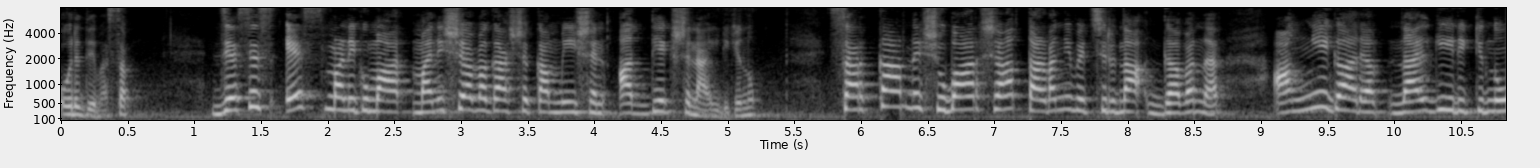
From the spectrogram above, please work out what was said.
ഒരു ദിവസം. ജസ്റ്റിസ് എസ് മണികുമാർ മനുഷ്യാവകാശ കമ്മീഷൻ അധ്യക്ഷനായിരിക്കുന്നു. സർക്കാരിന്റെ ശുപാർശ തടഞ്ഞു വെച്ചിരുന്ന ഗവർണർ അംഗീകാരം നൽകിയിരിക്കുന്നു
